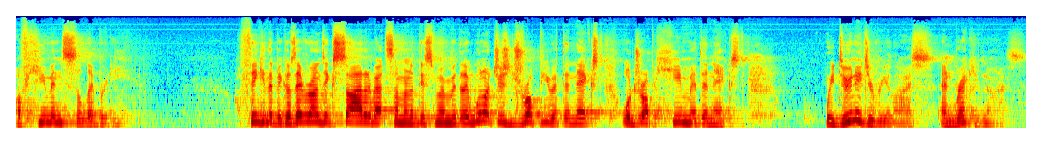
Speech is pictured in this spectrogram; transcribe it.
of human celebrity. Thinking that because everyone's excited about someone at this moment, they will not just drop you at the next or drop him at the next we do need to realize and recognize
